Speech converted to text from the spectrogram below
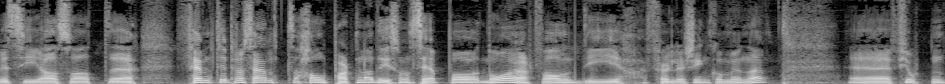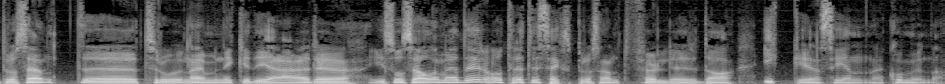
vil si altså at 50 eh, halvparten av de som ser på nå, i hvert fall, de følger sin kommune. 14 eh, tror neimen ikke de er i sosiale medier, og 36% følger da ikke sin kommune.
